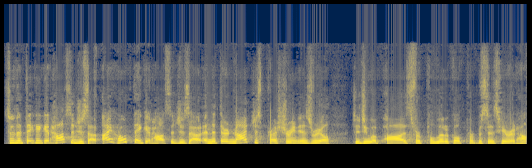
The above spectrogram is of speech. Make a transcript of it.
so that they could get hostages out. I hope they get hostages out and that they're not just pressuring Israel to do a pause for political purposes here at home.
